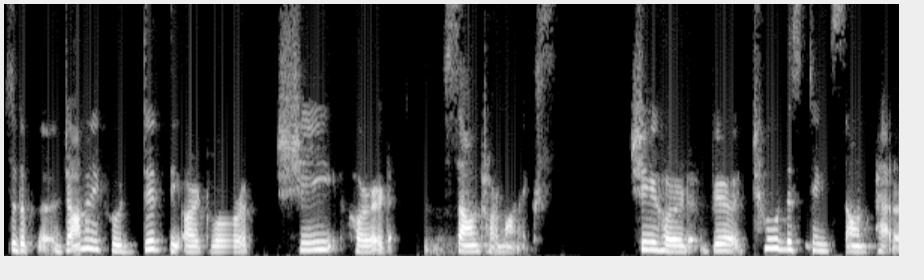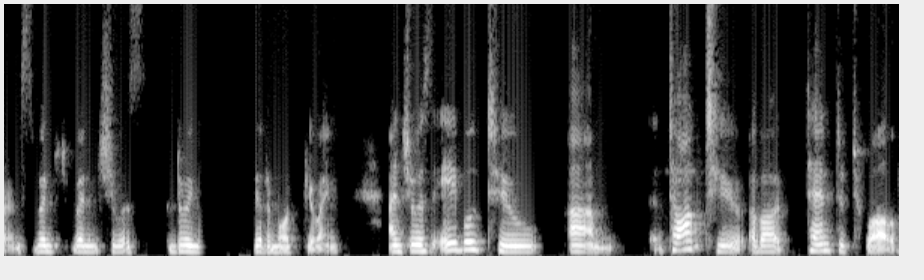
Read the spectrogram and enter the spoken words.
So the uh, Dominic who did the artwork, she heard sound harmonics. She heard very, two distinct sound patterns when when she was doing the remote viewing, and she was able to um, talked to about 10 to 12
